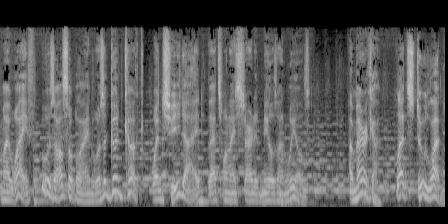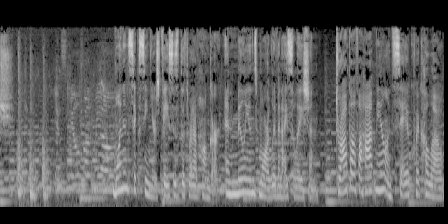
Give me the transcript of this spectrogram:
My wife, who was also blind, was a good cook. When she died, that's when I started Meals on Wheels. America, let's do lunch. One in six seniors faces the threat of hunger, and millions more live in isolation. Drop off a hot meal and say a quick hello.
